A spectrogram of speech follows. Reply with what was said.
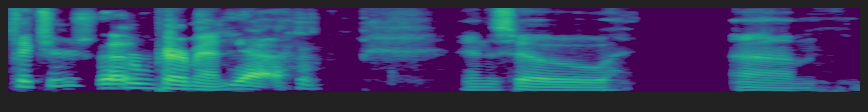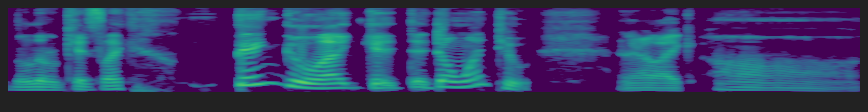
fixers, the, repairman. Yeah. And so um, the little kid's like, Bingo, I, don't want to. And they're like, Oh.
